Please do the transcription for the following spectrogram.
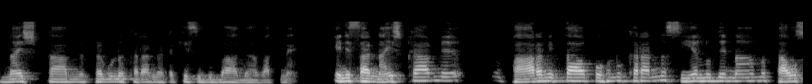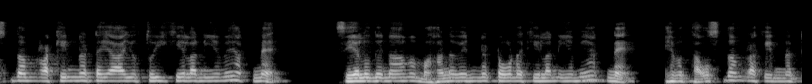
නෛෂ්කාම්‍ය ප්‍රගුණ කරන්නට කිසිදු බාධාවක් නැහැ. ඒ නිසා නෛෂ්කාම්‍ය පාරමිතාව පුහුණු කරන්න සියලු දෙනාම තවුස්දම් රකින්නට යා යුතුයි කියලා නියමයක් නැහැ. සියලු දෙනාම මහාන වෙන්නට ඕන කියලා නියමයක් නැහැ. එහෙම තවුස්දම් රකින්නට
